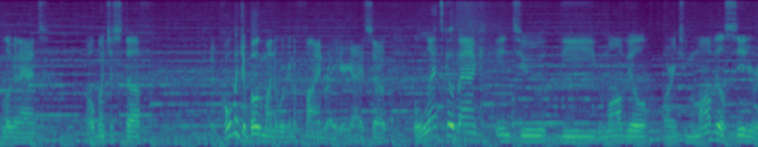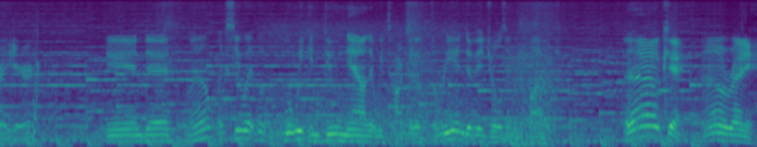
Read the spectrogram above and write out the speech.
look at that. A whole bunch of stuff. A whole bunch of Pokemon that we're going to find right here, guys. So, let's go back into the Mauville, or into Mauville City right here. And, uh, well, let's see what, what, we can do now that we talked to the three individuals in the bike. Okay, alrighty.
